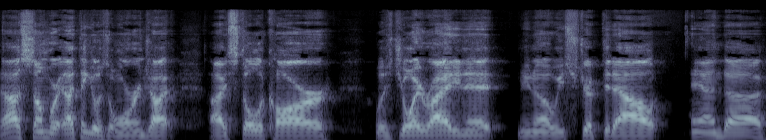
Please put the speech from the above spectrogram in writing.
Uh, somewhere. I think it was Orange. I I stole a car, was joyriding it. You know, we stripped it out, and uh,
